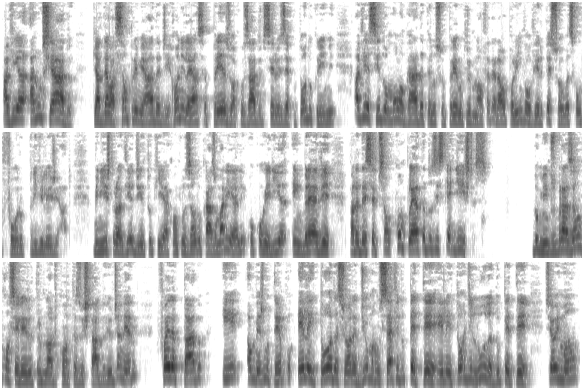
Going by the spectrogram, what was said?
havia anunciado que a delação premiada de Rony Lessa, preso acusado de ser o executor do crime, havia sido homologada pelo Supremo Tribunal Federal por envolver pessoas com foro privilegiado. Ministro havia dito que a conclusão do caso Marielle ocorreria em breve, para decepção completa dos esquerdistas. Domingos Brazão, conselheiro do Tribunal de Contas do Estado do Rio de Janeiro, foi deputado e, ao mesmo tempo, eleitor da senhora Dilma Rousseff do PT, eleitor de Lula do PT. Seu irmão,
